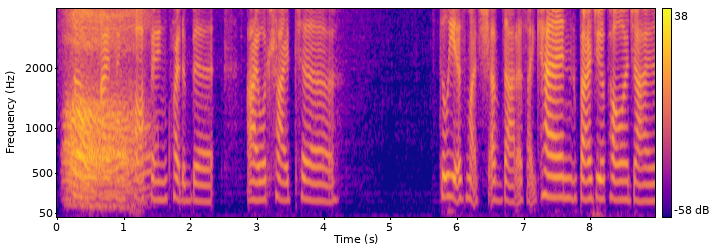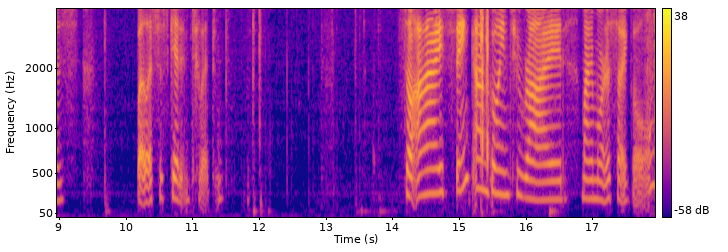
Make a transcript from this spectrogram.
So Aww. I've been coughing quite a bit. I will try to delete as much of that as I can, but I do apologize. But let's just get into it. So I think I'm going to ride my motorcycle.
